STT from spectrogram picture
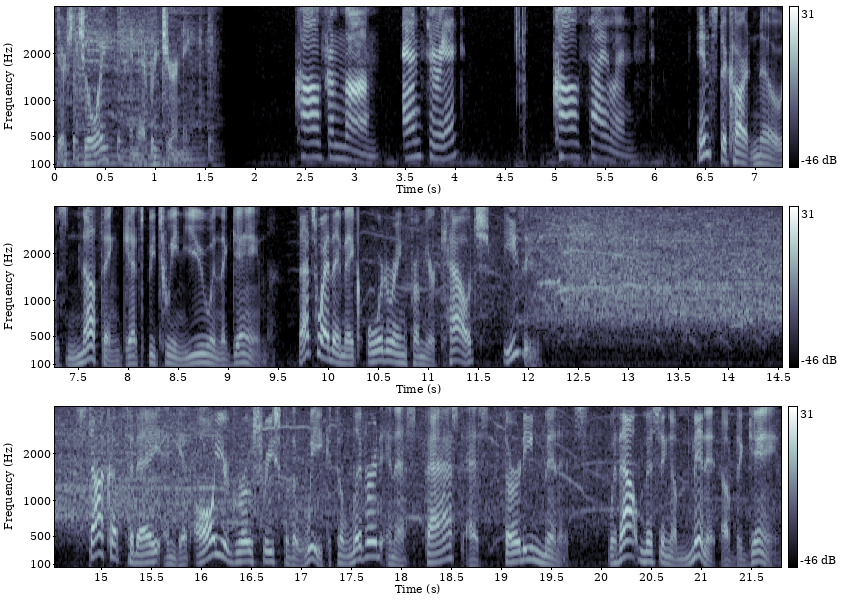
there's joy in every journey. Call from mom. Answer it. Call silenced. Instacart knows nothing gets between you and the game. That's why they make ordering from your couch easy. Stock up today and get all your groceries for the week delivered in as fast as 30 minutes without missing a minute of the game.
